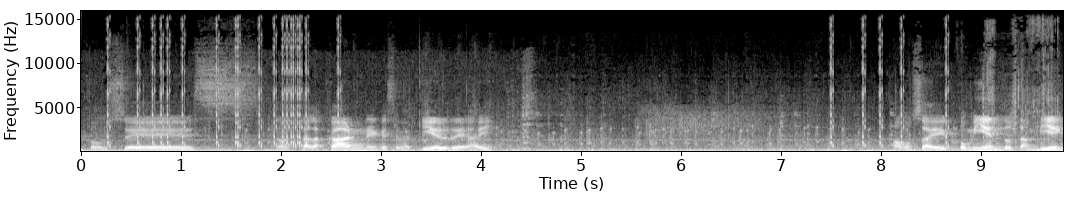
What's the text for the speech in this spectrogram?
Entonces... ¿Dónde está la carne que se me pierde? Ahí. Vamos a ir comiendo también.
